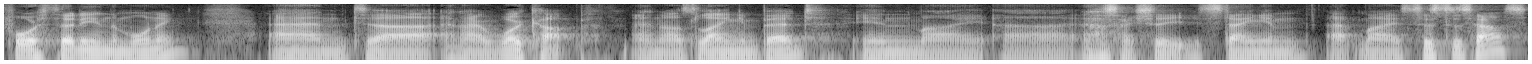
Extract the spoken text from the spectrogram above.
4:30 in the morning, and uh, and I woke up and I was laying in bed in my uh, I was actually staying in at my sister's house,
